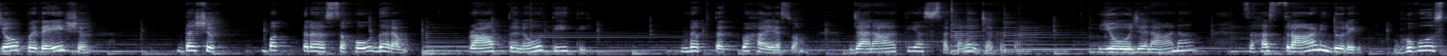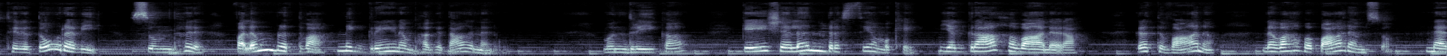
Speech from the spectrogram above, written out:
चोपदेश दशवक्त्रसहोदरं प्राप्नोतीति। नृप्तत्वहयस्वं जानाति सकलजगत् योजनानां सहस्राणि दुरे भुवो स्थिरतो रवि सुन्धर फलं मृत्वा निग्रेण भगता ननु। मुन्द्रीका केशलन्द्रस्य मुखे यग्राहवानरा कृतवान् नवावपारं स्वं न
